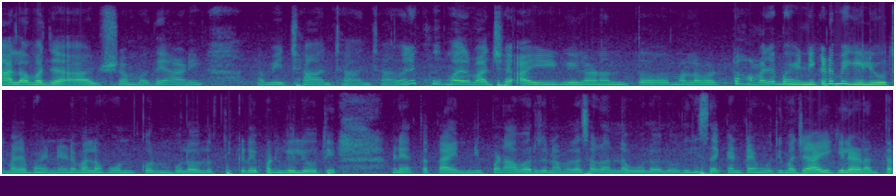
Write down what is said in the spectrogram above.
आला माझ्या आयुष्यामध्ये आणि आम्ही छान छान छान. म्हणजे खूप मा माझी आई गेल्यानंतर मला वाटतं हां माझ्या बहिणीकडे मी गेली होती. माझ्या बहिणीने मला फोन करून बोलावलं तिकडे पण गेली होती. आणि आता ताईंनी पण आवर्जून आम्हाला सगळ्यांना बोलावलं होतं. ही सेकंड टाईम होती माझी आई गेल्यानंतर.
